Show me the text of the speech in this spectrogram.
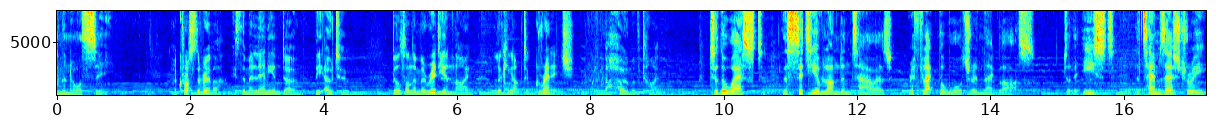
in the North Sea. Across the river is the Millennium Dome, the O2, built on the Meridian line looking up to Greenwich and the home of time. To the west, the City of London towers reflect the water in their glass. To the east, the Thames estuary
